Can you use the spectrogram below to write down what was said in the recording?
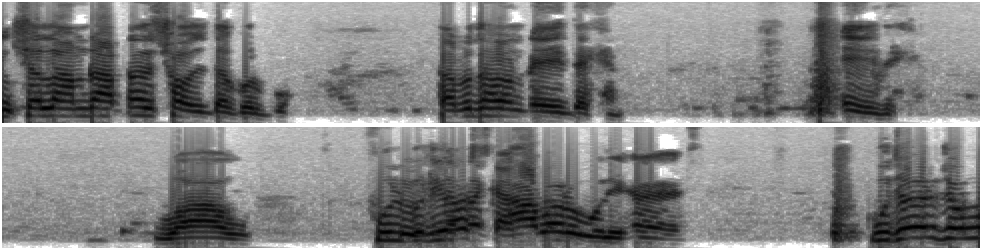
ইনশাল্লাহ আমরা আপনাদের সহযোগিতা করব। তারপর ধরুন এই দেখেন। এই দেখেন। ওয়াও ফুল আবারও বলি হ্যাঁ। পূজার জন্য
